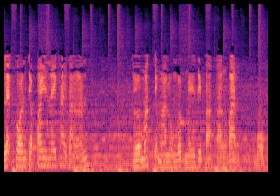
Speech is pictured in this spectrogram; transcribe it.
และก่อนจะไปในค่ายทหาร เธอมักจะมาลงรถเมล์ที่ปากทางบ้านบ่อโพ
